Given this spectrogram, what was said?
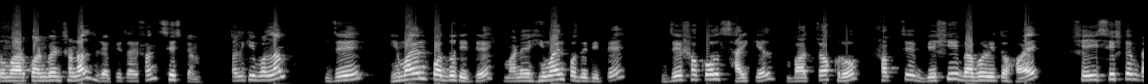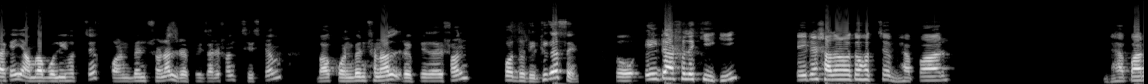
তোমার কনভেনশনাল রেফ্রিজারেশন সিস্টেম তাহলে কি বললাম? যে হিমায়ন পদ্ধতিতে মানে হিমায়ন পদ্ধতিতে যে সকল সাইকেল বা চক্র সবচেয়ে বেশি ব্যবহৃত হয়, সেই সিস্টেমটাকেই আমরা বলি হচ্ছে কনভেনশনাল রেফ্রিজারেশন সিস্টেম বা কনভেনশনাল রেফ্রিজারেশন পদ্ধতি, ঠিক আছে? তো এইটা আসলে কি কি? এইটা সাধারণত হচ্ছে vapour vapour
